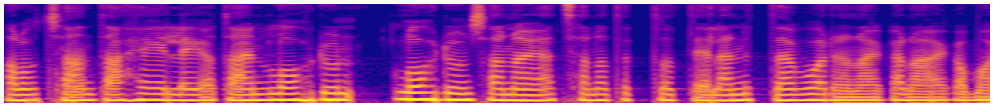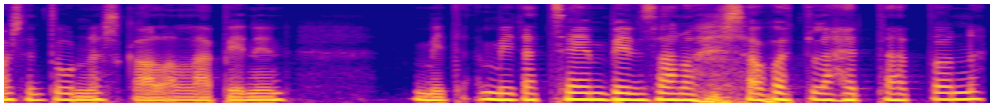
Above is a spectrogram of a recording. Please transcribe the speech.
haluatko antaa heille jotain lohdun, lohdun sanoja, että sanot, että olet elänyt tämän vuoden aikana aikamoisen tunneskaalan läpi, niin mit, mitä tsempin sanoja sä voit lähettää tuonne?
